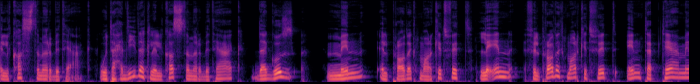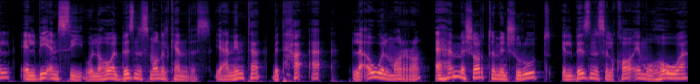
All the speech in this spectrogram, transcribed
ال customer بتاعك. وتحديدك لل customer بتاعك ده جزء من ال product market fit لأن في ال product market fit أنت بتعمل ال BMC واللي هو ال business model canvas يعني أنت بتحقق لأول مرة أهم شرط من شروط ال business القائم وهو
